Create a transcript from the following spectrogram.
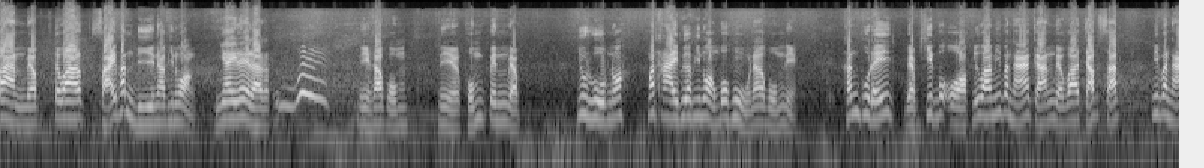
บ้านๆแบบ แต่ว่าสายพันธุ์ดีนะพี่น้อง ใหญ่เลยล่ะนี่ครับผมนี่ผมเป็นแบบ YouTube เนาะมาถ่ายเพื่อพี่น้องบ่หูนะครับผมนี่คันผู้ใดแบบคิดบ่ออก หรือว่ามีปัญหาการแบบว่าจับสัตว์ มีปัญหา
